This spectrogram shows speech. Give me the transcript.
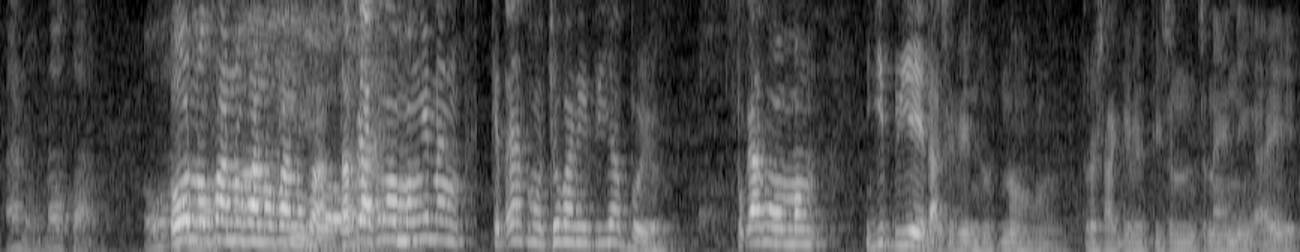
anu Nova. Oh Nova Nova Nova Nova. iya. Tapi aku ngomongin nang kita lihat mojo panitia boy. Pokoknya ngomong iki piye tak screenshotno. Terus akhirnya diseneni kae.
